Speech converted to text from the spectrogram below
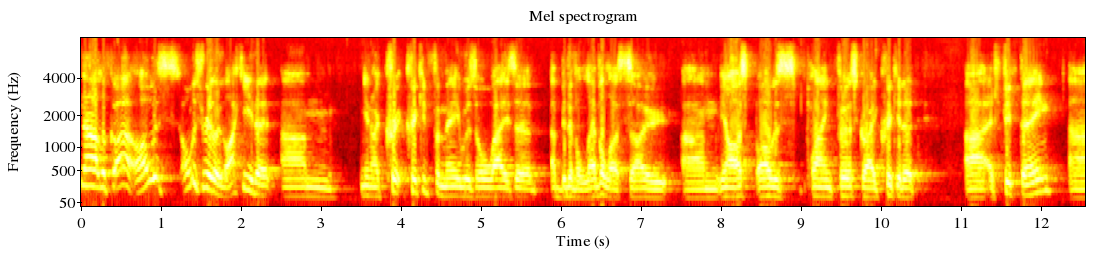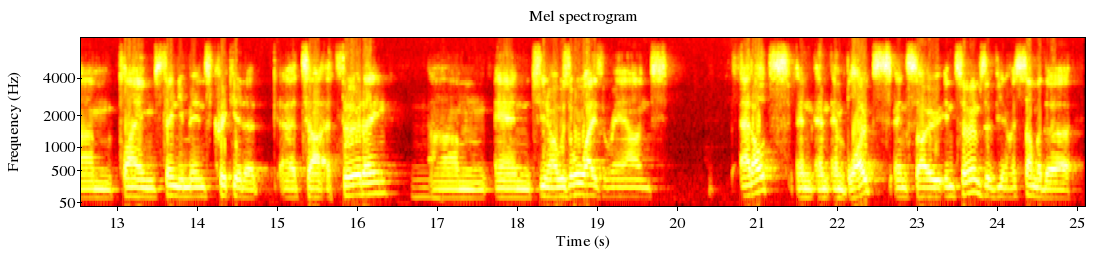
No, look, I, I was I was really lucky that um, you know, cr- cricket for me was always a, a bit of a leveler. So, um, you know, I was, I was playing first grade cricket at, uh, at 15, um, playing senior men's cricket at, at, uh, at 13. Mm. Um, and, you know, I was always around adults and, and, and blokes. And so, in terms of, you know, some of the,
